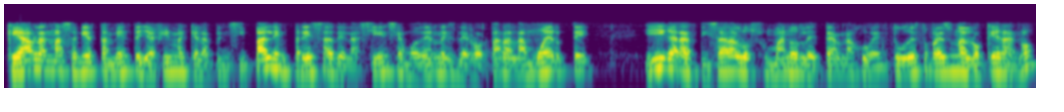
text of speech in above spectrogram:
que hablan más abiertamente y afirman que la principal empresa de la ciencia moderna es derrotar a la muerte, y garantizar a los humanos la eterna juventud. Esto parece una loquera, ¿no?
